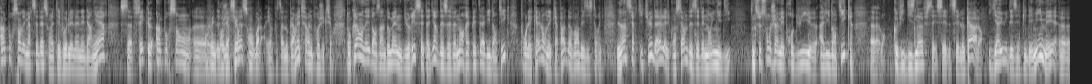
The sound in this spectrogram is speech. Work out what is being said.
1% des Mercedes ont été volés l'année dernière, ça fait que 1% euh, des Mercedes sont, voilà, et ça nous permet de faire une projection. Donc là, on est dans un domaine du risque, c'est-à-dire des événements répétés à l'identique pour lesquels on est capable d'avoir des historiques. L'incertitude, elle, elle concerne des événements inédits qui ne se sont jamais produits euh, à l'identique. Euh, bon, Covid-19, c'est le cas. Alors, il y a eu des épidémies, mais euh,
